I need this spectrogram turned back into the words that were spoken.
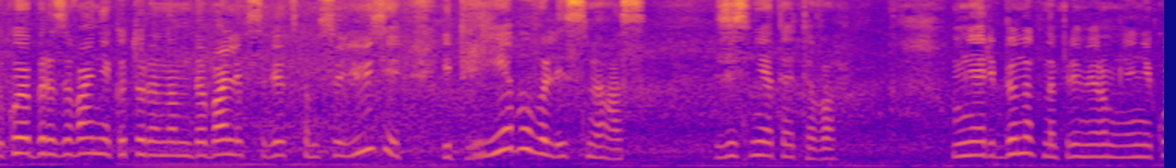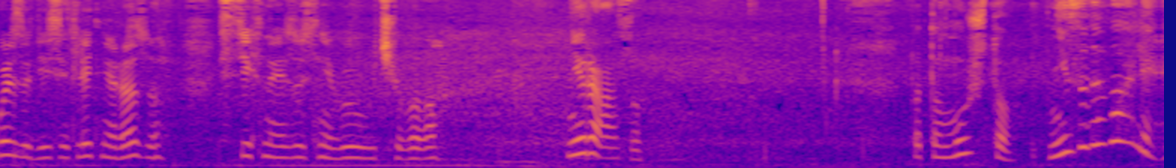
такое образование, которое нам давали в Советском Союзе и требовали с нас. Здесь нет этого. У меня ребенок, например, у меня Николь за 10 лет ни разу стих наизусть не выучивала. Ни разу. Потому что не задавали.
